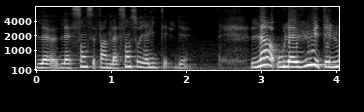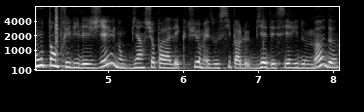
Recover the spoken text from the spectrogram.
la, sens, enfin de la sensorialité, je dirais. Là où la vue était longtemps privilégiée, donc bien sûr par la lecture, mais aussi par le biais des séries de mode,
